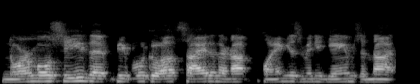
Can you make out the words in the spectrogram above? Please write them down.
normalcy that people go outside and they're not playing as many games and not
